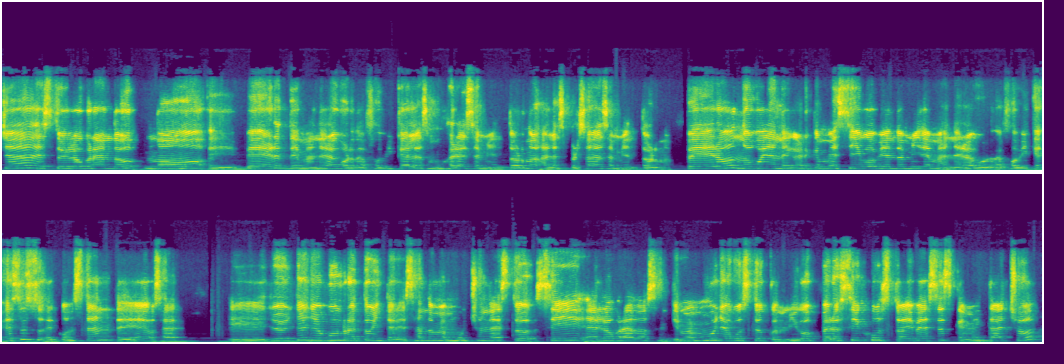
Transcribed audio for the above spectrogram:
ya estoy logrando no eh, ver de manera gordafóbica a las mujeres de mi entorno, a las personas de mi entorno, pero no voy a negar que me sigo viendo a mí de manera gordafóbica. Eso es eh, constante, ¿eh? O sea, eh, yo ya llevo un rato interesándome mucho en esto. Sí, he logrado sentirme muy a gusto conmigo, pero sí, justo hay veces que me cacho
